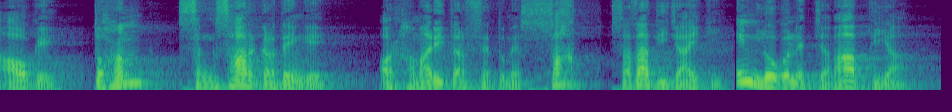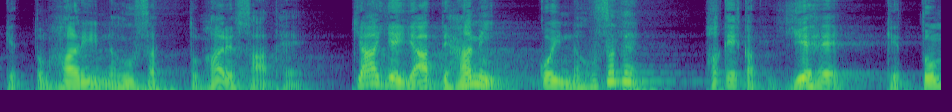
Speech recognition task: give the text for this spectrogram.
آؤ گے تو ہم سنسار کر دیں گے اور ہماری طرف سے تمہیں سخت سزا دی جائے گی۔ ان لوگوں نے جواب دیا کہ تمہاری نحوست تمہارے ساتھ ہے۔ کیا یہ یاد دہانی کوئی نحوست ہے؟ حقیقت یہ ہے کہ تم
